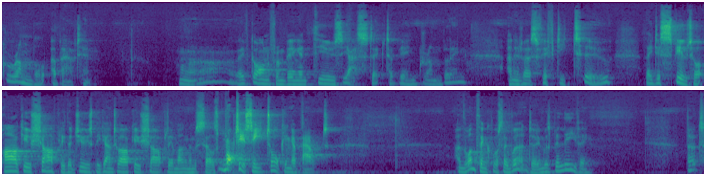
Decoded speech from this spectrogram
grumble about him. Ah, they've gone from being enthusiastic to being grumbling. And in verse 52, they dispute or argue sharply. The Jews began to argue sharply among themselves. What is he talking about? And the one thing, of course, they weren't doing was believing. But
